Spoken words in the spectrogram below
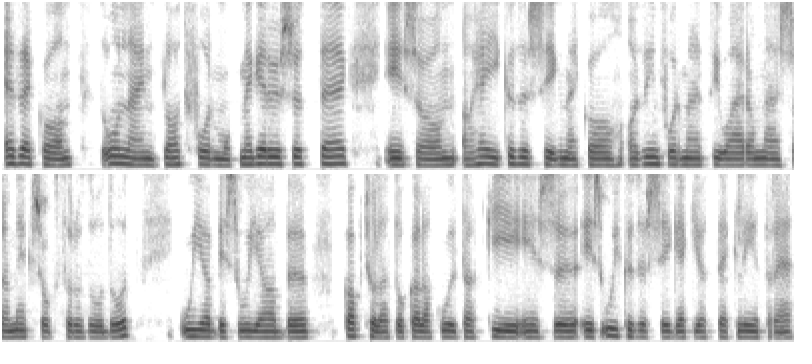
ezek az online platformok megerősödtek, és a, a helyi közösségnek a, az információ áramlása megsokszorozódott, újabb és újabb kapcsolatok alakultak ki, és, és új közösségek jöttek létre.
